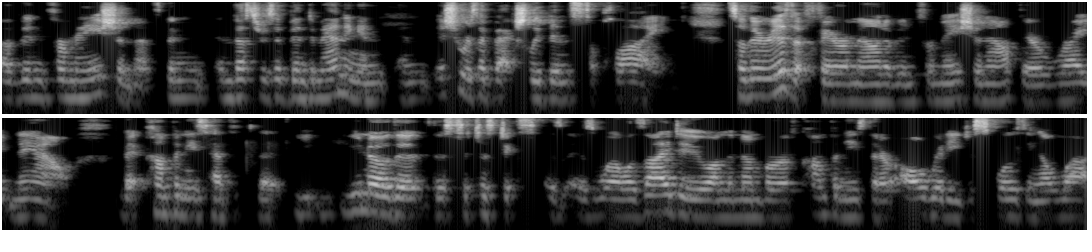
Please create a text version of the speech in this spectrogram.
of information that's been investors have been demanding and, and issuers have actually been supplying. So there is a fair amount of information out there right now that companies have that you, you know the, the statistics as, as, well as I do on the number of companies that are already disclosing a lot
